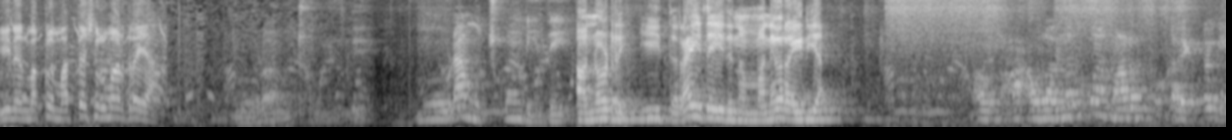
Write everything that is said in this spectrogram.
ಈ ನನ್ನ ಮಕ್ಳು ಮತ್ತೆ ಶುರು ಮಾಡಿದ್ರಯ್ಯ? ಮೂಡ ಮುಚ್ಕೊಂಡಿದ್ದೆ ಮೂಡ ಮುಚ್ಕೊಂಡಿದೆ. ಆ, ನೋಡ್ರಿ ಈ ತರ ಇದೆ ಇದು ನಮ್ಮ ಮನೆಯವರ ಐಡಿಯಾ ಮಾಡೋದಕ್ಕೂ ಕರೆಕ್ಟಾಗಿ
